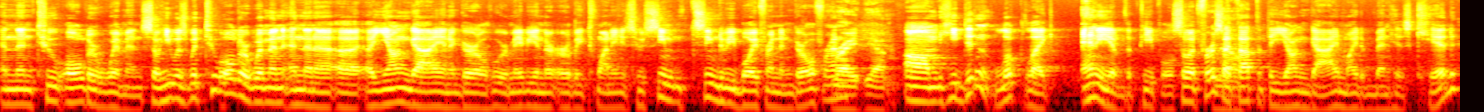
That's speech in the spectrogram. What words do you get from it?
and then two older women. So he was with two older women and then a, a, a young guy and a girl who were maybe in their early twenties who seemed seemed to be boyfriend and girlfriend. Right, yeah. Um, he didn't look like any of the people. So at first I thought that the young guy might have been his kid,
